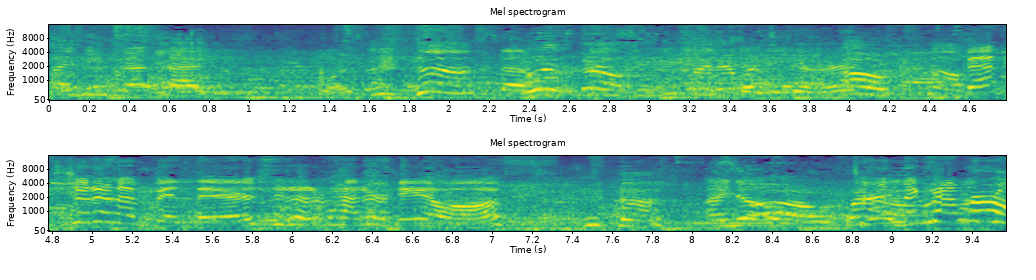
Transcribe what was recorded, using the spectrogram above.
I think Beth had. so, Oh, Beth shouldn't have been there. She should have had her day off. I know. Oh, Turn wow. the camera off.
